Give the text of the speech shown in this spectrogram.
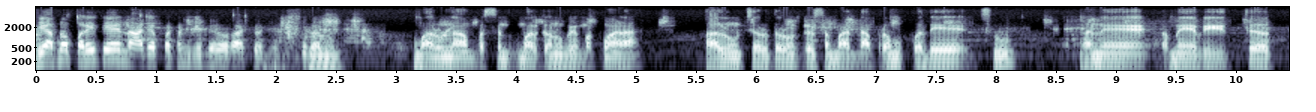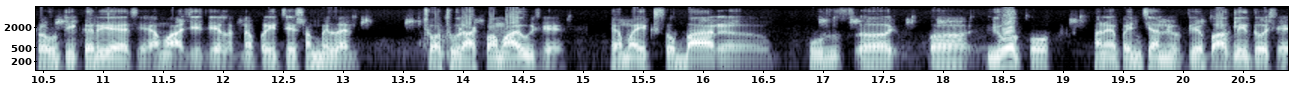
જે આપનો પરિચય અને આજે પસંદગી મેળો રાખ્યો છે. શું? મારું નામ વસંતકુમાર કનુભાઈ મકવાણા. હાલ હું ચરોતર વણકર સમાજના પ્રમુખ પદે છું. અને અમે વિવિધ પ્રવૃત્તિ કરી રહ્યા છીએ. એમાં આજે જે લગ્ન પરિચય સંમેલન ચોથું રાખવામાં આવ્યું છે, એમાં એકસો બાર પુરુષ યુવકો અને પંચાવન યુવતીઓએ ભાગ લીધો છે.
